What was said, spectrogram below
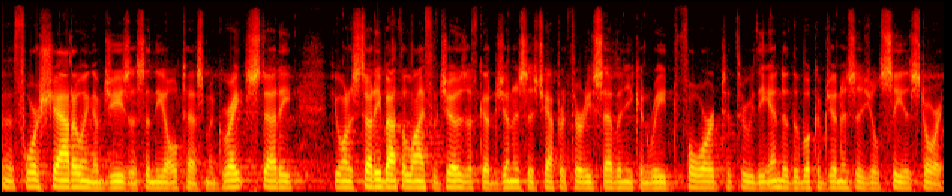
uh, foreshadowing of Jesus in the Old Testament. Great study. If you want to study about the life of Joseph, go to Genesis chapter 37. You can read forward to, through the end of the book of Genesis. You'll see his story.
